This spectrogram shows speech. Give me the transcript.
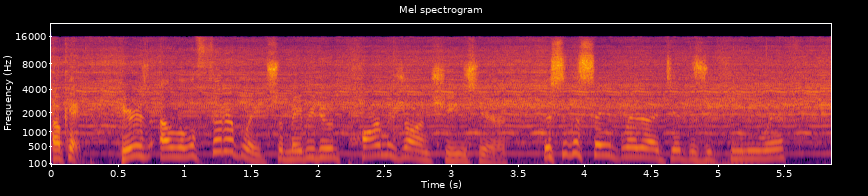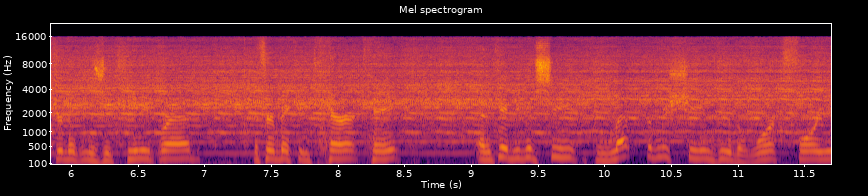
Okay, here's a little thinner blade. So maybe doing Parmesan cheese here. This is the same blade that I did the zucchini with. If you're making zucchini bread, if you're making carrot cake, and again, you can see, let the machine do the work for you.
